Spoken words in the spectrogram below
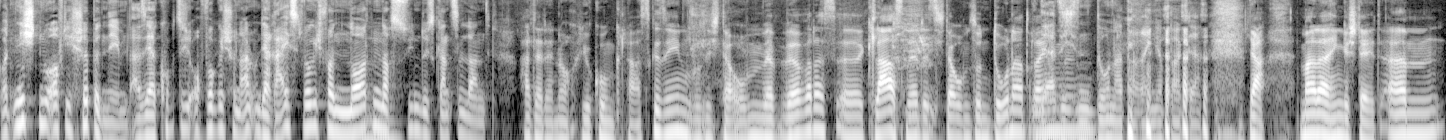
Und nicht nur auf die Schippe nehmend. Also er guckt sich auch wirklich schon an und er reist wirklich von Norden nach Süden durchs ganze Land. Hat er denn noch Joko und Klaas gesehen, wo sich da oben, wer, wer war das? Äh, Klaas, ne? Dass sich da oben so ein Donut rein. Der hat sich diesen Donut da reingepackt. ja. Ja, mal dahingestellt. Ähm,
